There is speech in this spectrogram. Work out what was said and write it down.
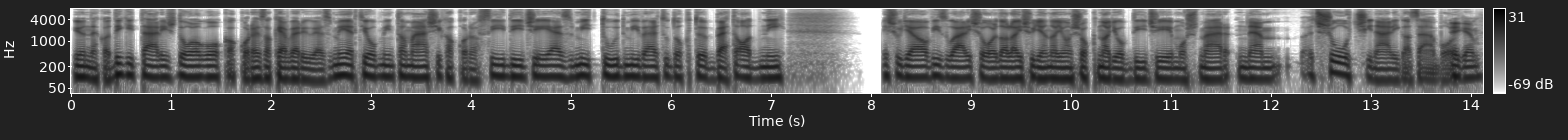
jönnek a digitális dolgok, akkor ez a keverő, ez miért jobb, mint a másik, akkor a CDJ, ez mit tud, mivel tudok többet adni, és ugye a vizuális oldala is ugye nagyon sok nagyobb DJ most már nem, egy show csinál igazából. Igen.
